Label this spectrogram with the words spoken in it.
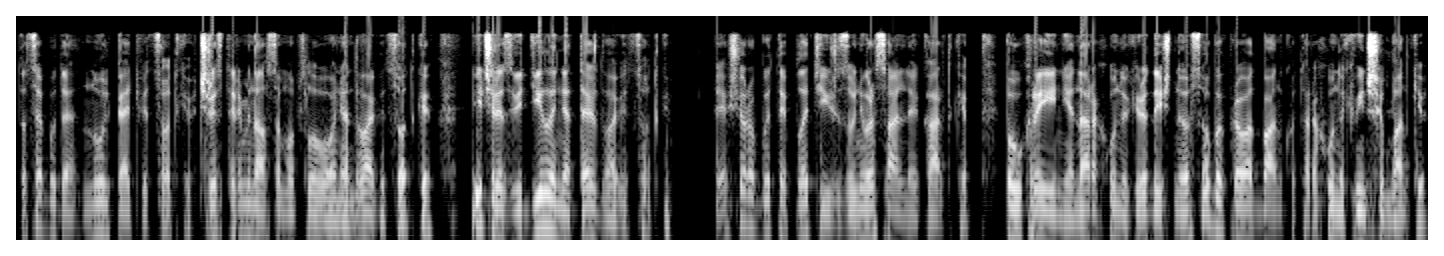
то це буде 0,5%. Через термінал самообслуговування 2% і через відділення теж 2%. Якщо робити платіж з універсальної картки по Україні на рахунок юридичної особи в Приватбанку та рахунок в інших банків,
